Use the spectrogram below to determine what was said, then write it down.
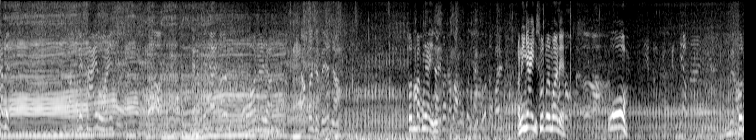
ครับเนี่ยเอาไปขายเอาไว้อ๋อน่าจะ ต้นบักใหญ่นี่อันนี้ใหญ่สุดมันบ่เนี่ยโอ้ต้น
